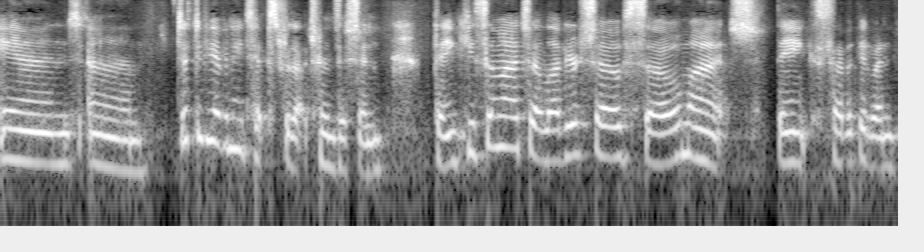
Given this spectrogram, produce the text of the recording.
and um, just if you have any tips for that transition. Thank you so much. I love your show so much. Thanks. Have a good one.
